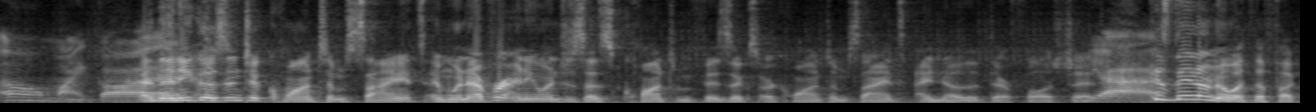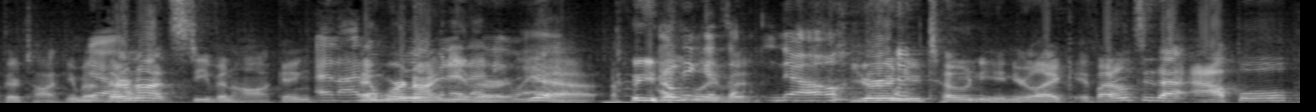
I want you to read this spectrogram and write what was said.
Oh my god. And then he goes into quantum science, and whenever anyone just says quantum physics or quantum science, I know that they're full of shit. Yeah. Because they don't know what the fuck they're talking about. No. They're not Stephen Hawking. And I don't we're not it either. anyway. Yeah. you don't think believe it's- it. no. You're a Newtonian. You're like, if I don't see that apple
